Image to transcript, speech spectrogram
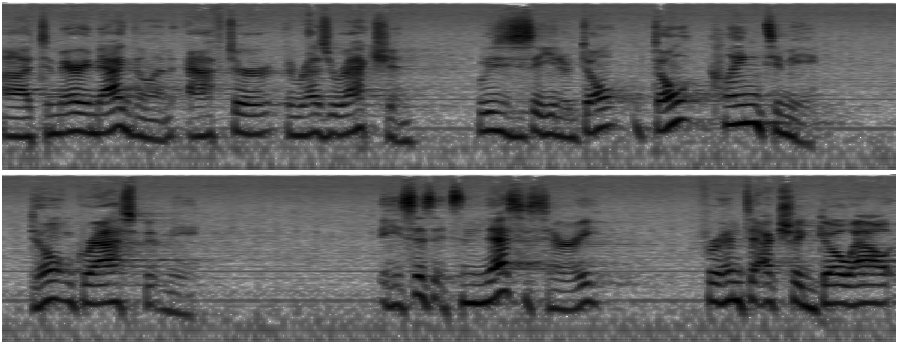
uh, to Mary Magdalene after the resurrection. What does he say? You know, don't, don't cling to me. Don't grasp at me. He says it's necessary for him to actually go out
